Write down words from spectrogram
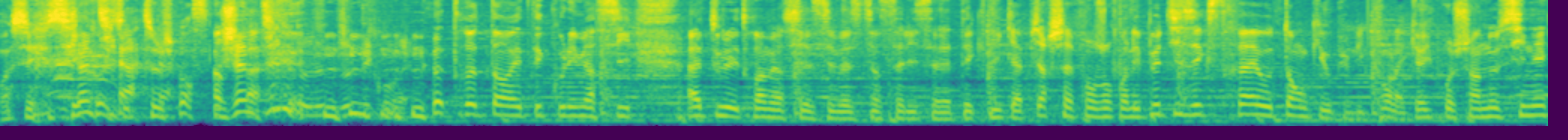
Bah, c'est c'est J'intime. cool, c'est toujours sympa. J'intime de- de découvrir. Notre temps est écoulé. Merci à tous les trois. Merci à Sébastien Salis à la technique, à Pierre Chaffangeon pour les petits extraits, au temps et au public pour l'accueil. Prochain Nos Ciné.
